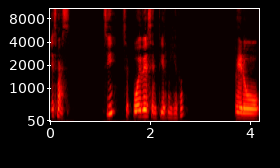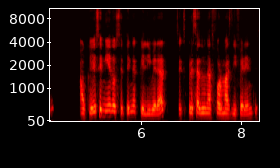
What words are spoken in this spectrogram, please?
Es más, sí, se puede sentir miedo, pero aunque ese miedo se tenga que liberar, se expresa de unas formas diferentes.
